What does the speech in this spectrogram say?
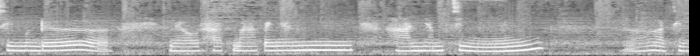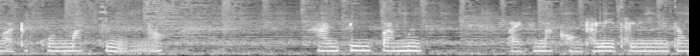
ชิมบิ่งเด้อ แล้วถัดมาก็ยังมีฮานยำจิ๋งที่ว่าทุกคนมักกินเนาะหารปิ้งปลาหมึก ไปกันมาของทะเลทะเลต้อง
